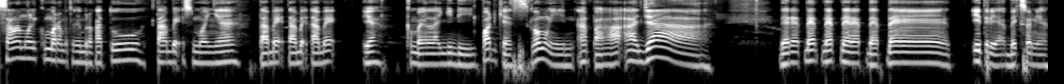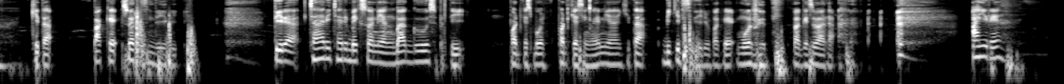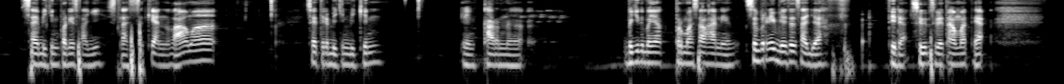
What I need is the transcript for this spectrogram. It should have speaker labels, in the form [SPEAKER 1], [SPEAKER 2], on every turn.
[SPEAKER 1] Assalamualaikum warahmatullahi wabarakatuh. Tabe semuanya. Tabe, tabe, tabe. Ya, kembali lagi di podcast Ngomongin apa aja. Deret, net, net, net, net, net Itu dia backsoundnya. Kita pakai suara sendiri. Tidak cari-cari backsound yang bagus Seperti podcast podcast yang lainnya. Kita bikin sendiri pakai mulut Pakai suara. Akhirnya saya bikin podcast lagi setelah sekian lama. Saya tidak bikin-bikin yang karena begitu banyak permasalahan yang sebenarnya biasa saja. Tidak sulit-sulit amat ya.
